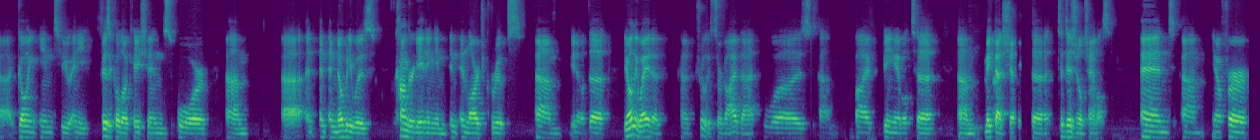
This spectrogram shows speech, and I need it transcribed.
uh, going into any physical locations or um, uh, and, and, and nobody was congregating in, in, in large groups. Um, you know, the, the only way to kind of truly survive that was um, by being able to um, make that shift to, to digital channels. And, um, you know, for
